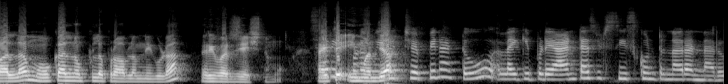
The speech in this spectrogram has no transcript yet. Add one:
వాళ్ళ మోకాల నొప్పుల ప్రాబ్లమ్ని కూడా రివర్స్ చేసినాము. అయితే ఈ మధ్య చెప్పినట్టు లైక్ ఇప్పుడు యాంటాసిడ్స్ తీసుకుంటున్నారు అన్నారు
